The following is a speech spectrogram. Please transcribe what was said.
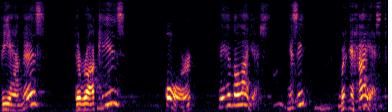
the Andes, the Rockies, or the Himalayas. You see? But the highest.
